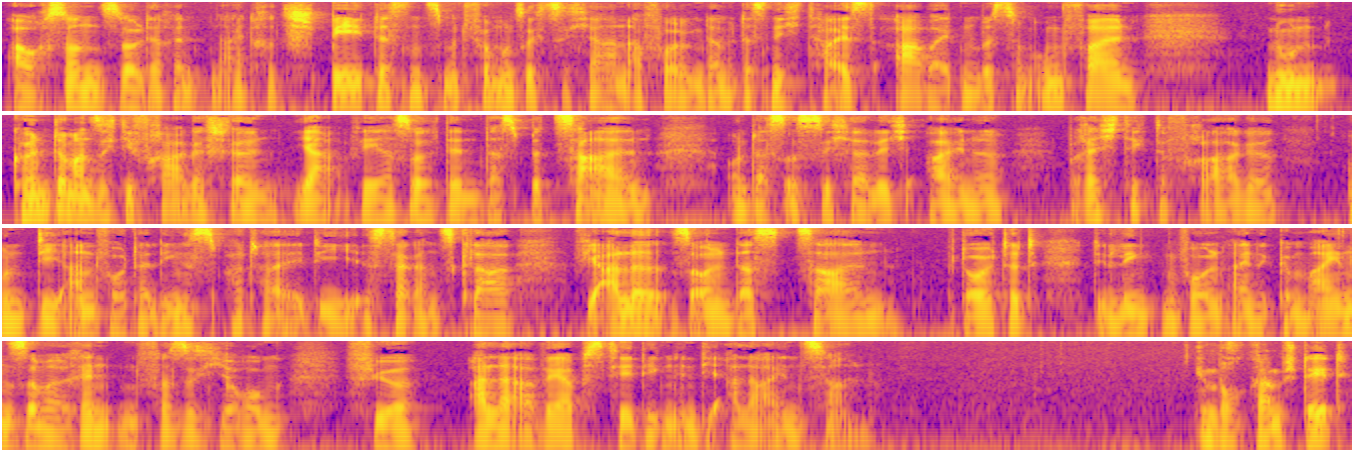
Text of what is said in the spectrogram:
Auch sonst soll der Renteneintritt spätestens mit 65 Jahren erfolgen, damit es nicht heißt, arbeiten bis zum Umfallen. Nun könnte man sich die Frage stellen, ja, wer soll denn das bezahlen? Und das ist sicherlich eine berechtigte Frage. Und die Antwort der Linkspartei, die ist da ganz klar. Wir alle sollen das zahlen. Bedeutet, die Linken wollen eine gemeinsame Rentenversicherung für alle Erwerbstätigen, in die alle einzahlen. Im Programm steht,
